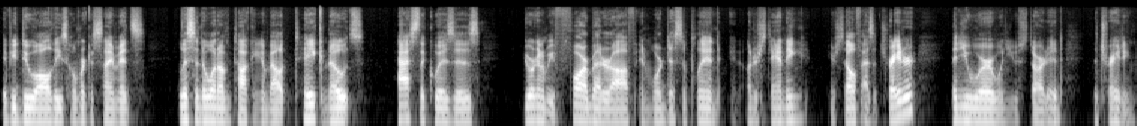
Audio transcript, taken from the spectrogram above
if you do all these homework assignments, listen to what I'm talking about, take notes, pass the quizzes, you're going to be far better off and more disciplined and understanding yourself as a trader than you were when you started the trading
